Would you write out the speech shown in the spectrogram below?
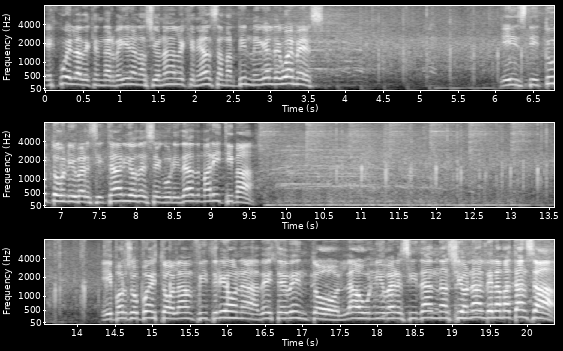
Escuela de Gendarmería Nacional General San Martín Miguel de Güemes. Instituto Universitario de Seguridad Marítima. Y por supuesto, la anfitriona de este evento, la Universidad Nacional de La Matanza.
